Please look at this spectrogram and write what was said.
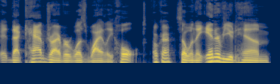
Eh, that cab driver was Wiley Holt. Okay. So when they interviewed him,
